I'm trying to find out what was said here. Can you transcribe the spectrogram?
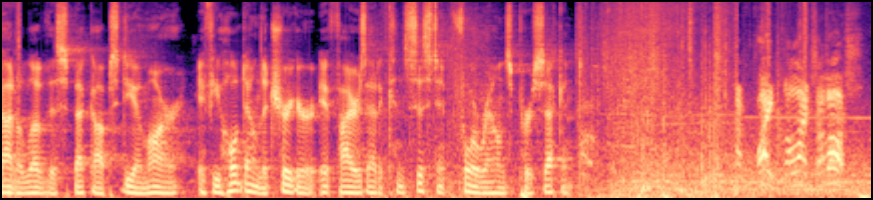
Gotta love this Spec Ops DMR. If you hold down the trigger, it fires at a consistent 4 rounds per second. Fight the likes of us!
